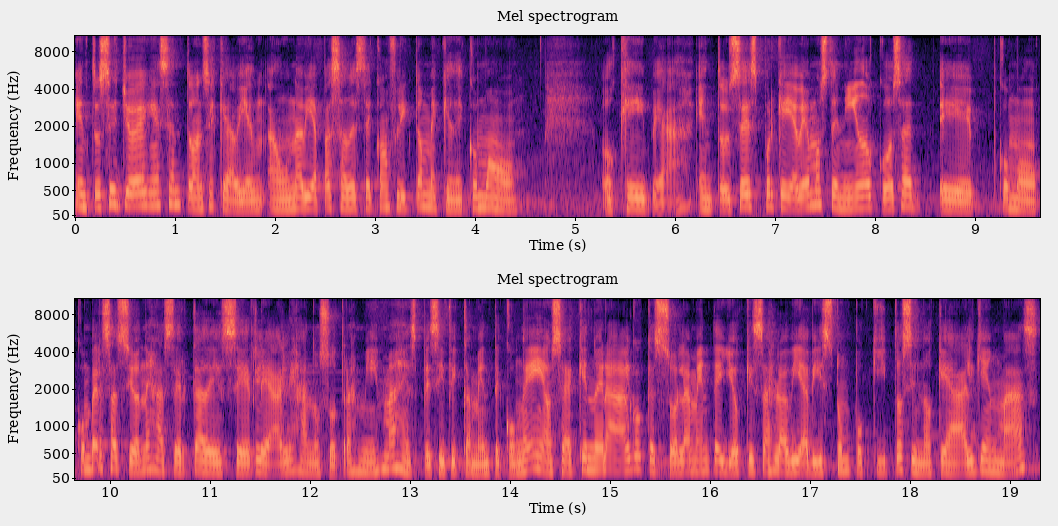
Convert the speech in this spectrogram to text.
Entonces yo en ese entonces, que había, aún había pasado este conflicto, me quedé como, ok, vea. Entonces, porque ya habíamos tenido cosas eh, como conversaciones acerca de ser leales a nosotras mismas, específicamente con ella. O sea que no era algo que solamente yo quizás lo había visto un poquito, sino que alguien más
